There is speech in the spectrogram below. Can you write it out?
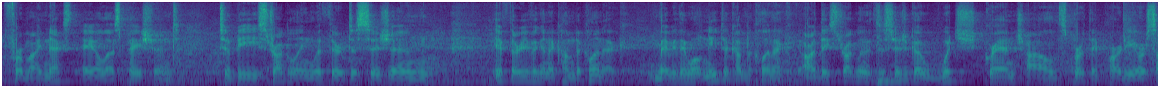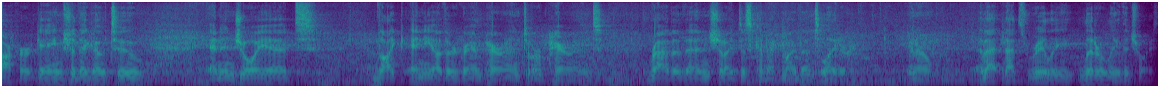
for my next ALS patient to be struggling with their decision if they're even going to come to clinic. Maybe they won't need to come to clinic. Are they struggling with the decision, go which grandchild's birthday party or soccer game should they go to and enjoy it like any other grandparent or parent rather than should I disconnect my ventilator, you know? That, that's really literally the choice.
